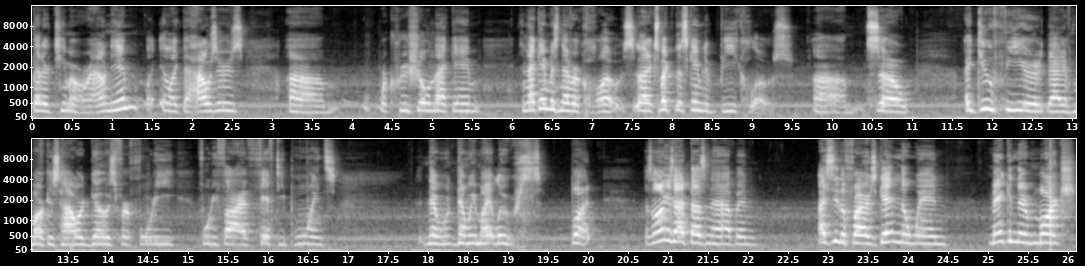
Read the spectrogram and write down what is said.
better team around him. Like the Hausers um, were crucial in that game. And that game was never close. I expect this game to be close. Um, so I do fear that if Markus Howard goes for 40, 45, 50 points, then, then we might lose. But as long as that doesn't happen, I see the Friars getting the win, making their march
